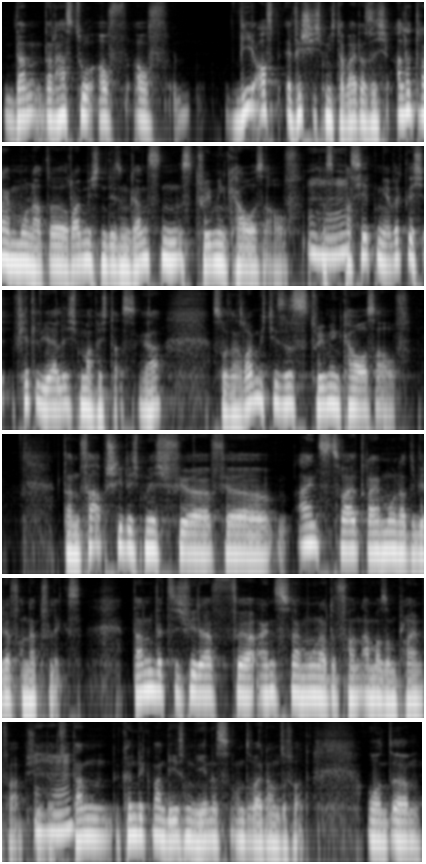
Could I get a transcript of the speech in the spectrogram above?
dann, dann hast du auf, auf, wie oft erwische ich mich dabei, dass ich alle drei Monate räume ich in diesem ganzen Streaming-Chaos auf. Das Mhm. passiert mir wirklich vierteljährlich, mache ich das. Ja, so, dann räume ich dieses Streaming-Chaos auf. Dann verabschiede ich mich für, für eins, zwei, drei Monate wieder von Netflix. Dann wird sich wieder für eins, zwei Monate von Amazon Prime verabschiedet. Dann kündigt man dies und jenes und so weiter und so fort. Und ähm,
